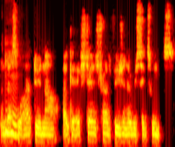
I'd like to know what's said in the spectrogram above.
and that's mm-hmm. what I do now. I get exchange transfusion every six weeks.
